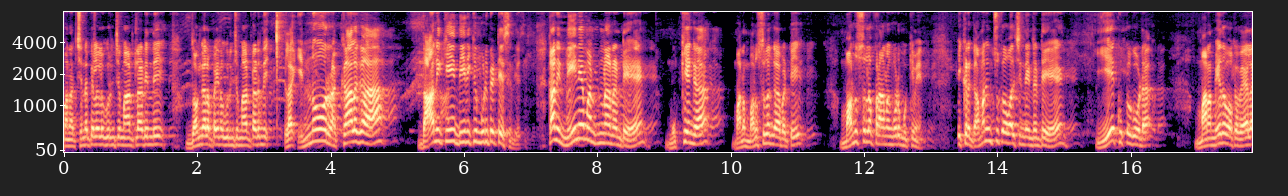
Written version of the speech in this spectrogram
మన చిన్నపిల్లల గురించి మాట్లాడింది దొంగల పైన గురించి మాట్లాడింది. ఇలా ఎన్నో రకాలుగా దానికి దీనికి ముడిపెట్టేసింది కానీ నేనేమంటున్నానంటే ముఖ్యంగా మనం మనుషులం కాబట్టి మనుషుల ప్రాణం కూడా ముఖ్యమే. ఇక్కడ గమనించుకోవాల్సింది ఏంటంటే ఏ కుక్క కూడా మన మీద ఒకవేళ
